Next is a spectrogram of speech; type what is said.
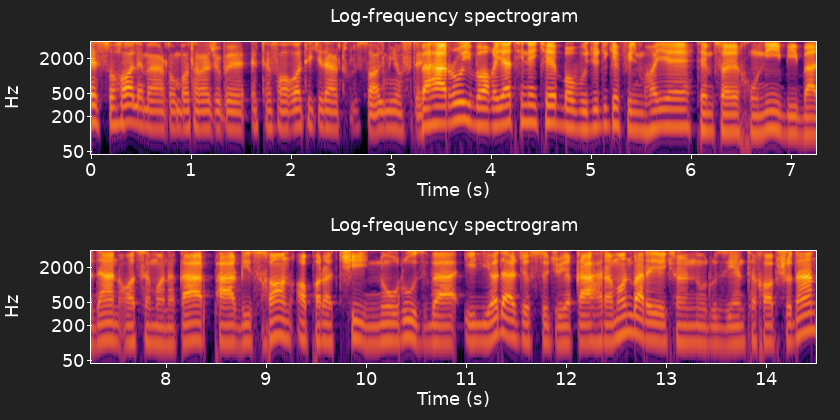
حس و حال مردم با توجه به اتفاقاتی که در طول سال میفته به هر روی واقعیت اینه که با وجودی که فیلم های تمسای خونی بی بدن آسمان غرب پرویز خان آپاراتچی نوروز و ایلیا در جستجوی قهرمان برای اکران نوروزی انتخاب شدن.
